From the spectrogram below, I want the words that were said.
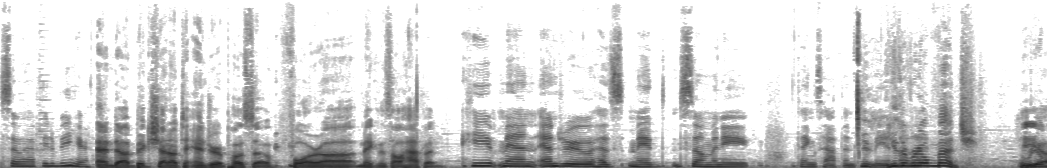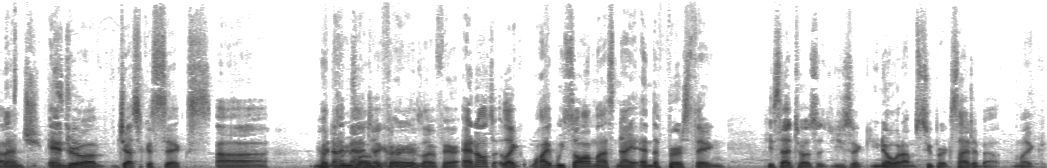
So happy to be here. And uh, big shout out to Andrew Raposo for uh, making this all happen. He, man, Andrew has made so many things happen for me. in He's a real life. mensch. A He, real uh, mensch. Andrew of Jessica Six, uh, Midnight Hercules Love Magic, Affair. Hercules Love Affair, and also like why we saw him last night, and the first thing he said to us was, "He's like, you know what I'm super excited about." I'm like,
